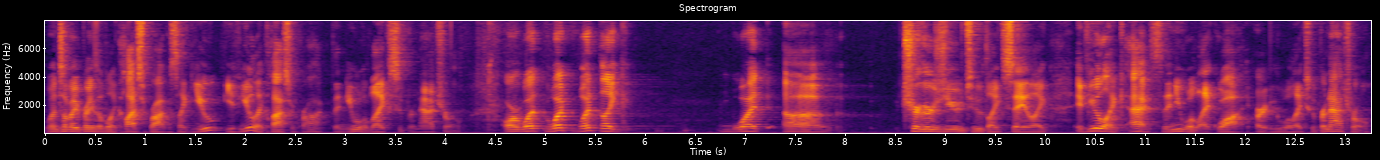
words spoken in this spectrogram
when somebody brings up like classic rock it's like you if you like classic rock then you will like supernatural or what what what like what uh triggers you to like say like if you like X, then you will like Y, or you will like Supernatural.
